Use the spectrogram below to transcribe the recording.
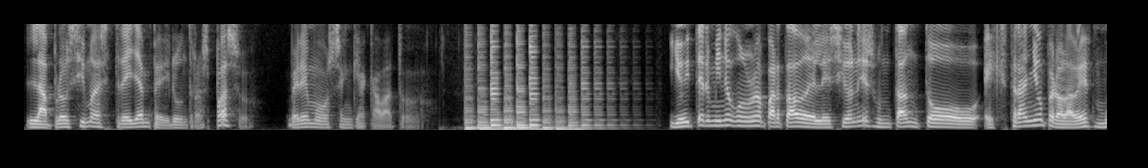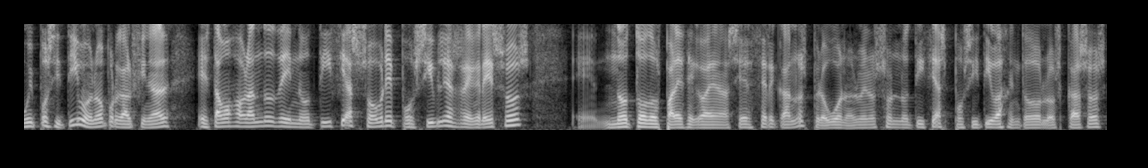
la próxima estrella en pedir un traspaso. Veremos en qué acaba todo. Y hoy termino con un apartado de lesiones un tanto extraño, pero a la vez muy positivo, ¿no? Porque al final estamos hablando de noticias sobre posibles regresos. Eh, no todos parece que vayan a ser cercanos, pero bueno, al menos son noticias positivas en todos los casos,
